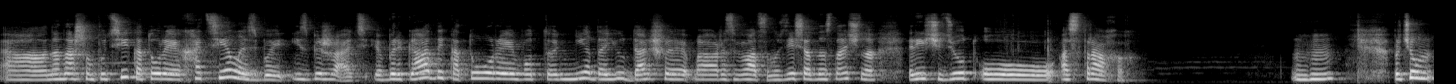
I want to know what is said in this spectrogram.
на нашем пути, которые хотелось бы избежать, бригады, которые вот не дают дальше развиваться. Но здесь однозначно речь идет о, о страхах Угу. Причем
